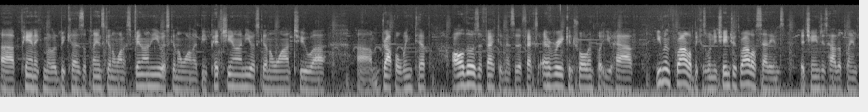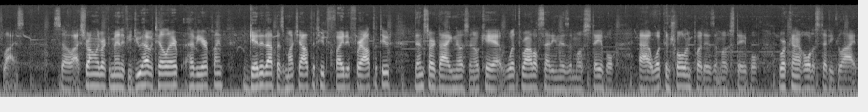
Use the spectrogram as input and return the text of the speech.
uh, panic mode because the plane's going to want to spin on you, it's going to want to be pitchy on you, it's going to want to uh, um, drop a wingtip. All those effectiveness, it affects every control input you have, even throttle, because when you change your throttle settings, it changes how the plane flies. So I strongly recommend if you do have a tail air, heavy airplane, get it up as much altitude, fight it for altitude, then start diagnosing, okay, at what throttle setting is it most stable? At what control input is it most stable? Where can I hold a steady glide?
